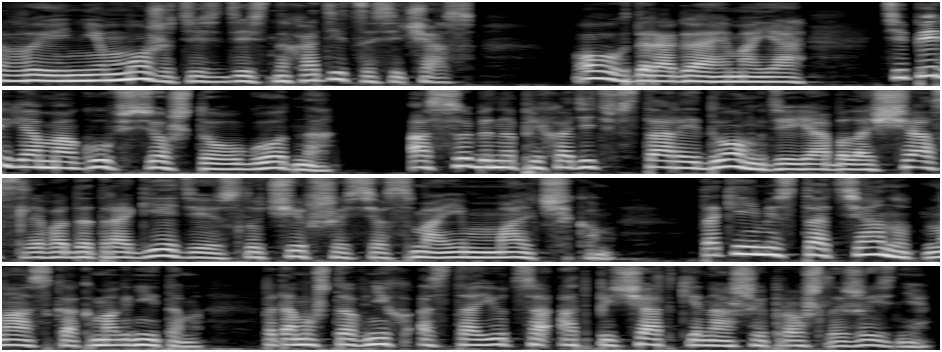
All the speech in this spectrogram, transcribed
вы не можете здесь находиться сейчас. Ох, дорогая моя, теперь я могу все, что угодно. Особенно приходить в старый дом, где я была счастлива до трагедии, случившейся с моим мальчиком. Такие места тянут нас, как магнитом, потому что в них остаются отпечатки нашей прошлой жизни.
